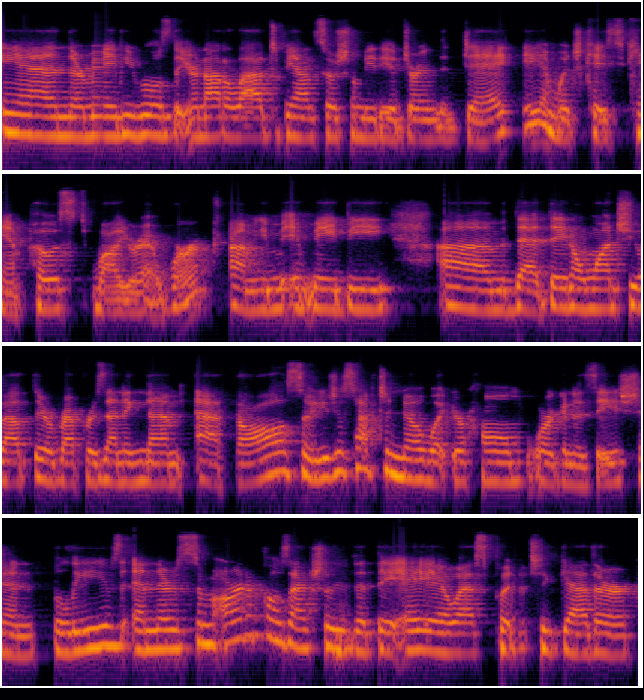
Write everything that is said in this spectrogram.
And there may be rules that you're not allowed to be on social media during the day, in which case you can't post while you're at work. Um, you, it may be um, that they don't want you out there representing them at all. So you just have to know what your home organization believes. And there's some articles actually that the AAOS put together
